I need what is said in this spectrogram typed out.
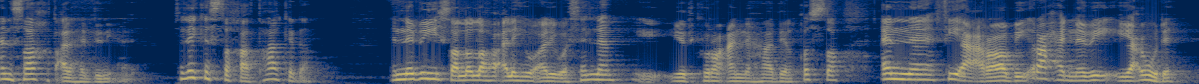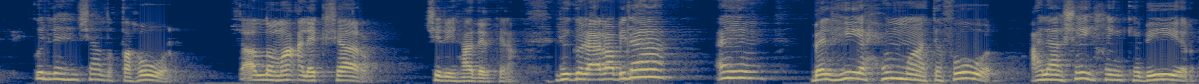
أنا ساخط على هالدنيا. فليك السخط؟ هكذا. النبي صلى الله عليه وآله وسلم يذكر عنا هذه القصة أن في أعرابي راح النبي يعوده. يقول له إن شاء الله طهور إن شاء الله ما عليك شر. كذي هذا الكلام. اللي يقول الأعرابي لا. أي بل هي حمى تفور على شيخ كبير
